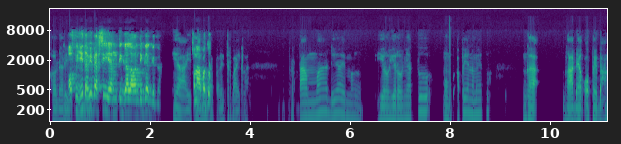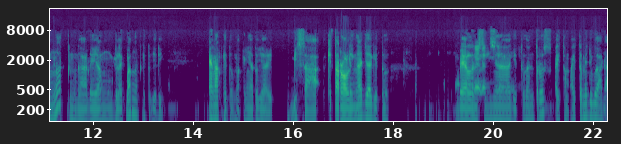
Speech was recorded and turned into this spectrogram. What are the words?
Kalau dari Oh, Fiji tapi versi yang tiga lawan tiga gitu. Ya, itu Kenapa tuh? paling terbaik lah. Pertama, dia emang hero-heronya tuh apa ya namanya tuh? nggak nggak ada yang OP banget, nggak ada yang jelek banget gitu. Jadi enak gitu. Makanya tuh ya bisa kita rolling aja gitu. Balance-nya gitu kan. Terus item-itemnya juga ada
